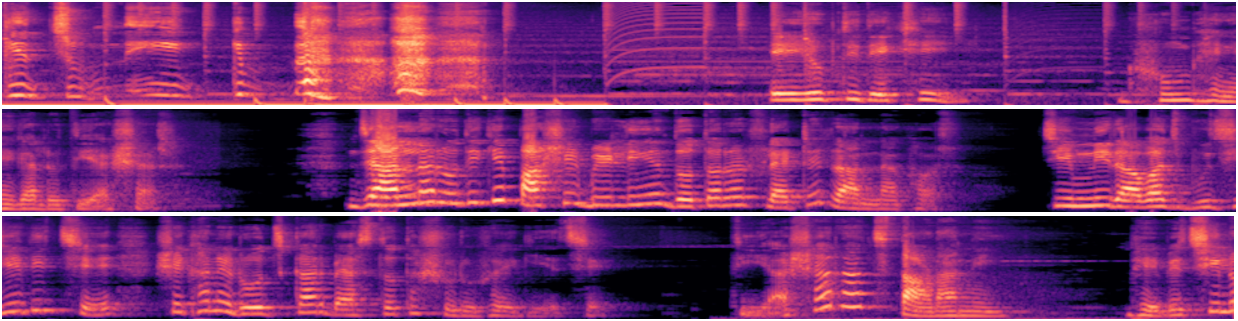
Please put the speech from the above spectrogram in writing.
কিচ্ছু নেই এই অবধি দেখেই ঘুম ভেঙে গেল তিয়াসার জানলার ওদিকে পাশের বিল্ডিংয়ের দোতলার ফ্ল্যাটের রান্নাঘর। চিমনির আওয়াজ বুঝিয়ে দিচ্ছে সেখানে রোজকার ব্যস্ততা শুরু হয়ে গিয়েছে। তিয়াশার আজ তাড়া নেই। ভেবেছিল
